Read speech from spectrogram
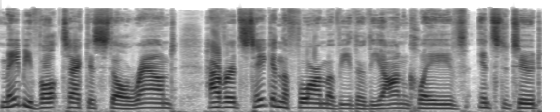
maybe Vault-Tec is still around, however, it's taken the form of either the Enclave, Institute,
